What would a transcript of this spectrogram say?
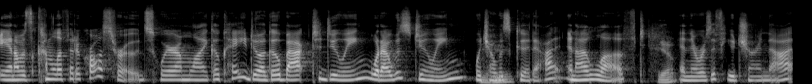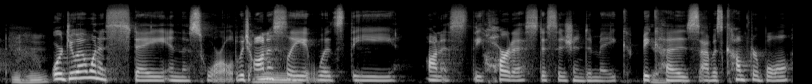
And I was kind of left at a crossroads where I'm like, okay, do I go back to doing what I was doing, which mm-hmm. I was good at and I loved, yep. and there was a future in that? Mm-hmm. Or do I want to stay in this world, which honestly mm. was the honest, the hardest decision to make because yeah. I was comfortable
